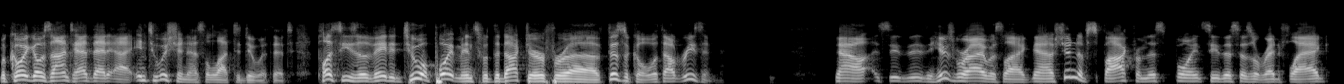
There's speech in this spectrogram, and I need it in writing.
McCoy goes on to add that uh, intuition has a lot to do with it. Plus, he's evaded two appointments with the doctor for a physical without reason. Now, see, th- here's where I was like, now, shouldn't have Spock from this point see this as a red flag?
